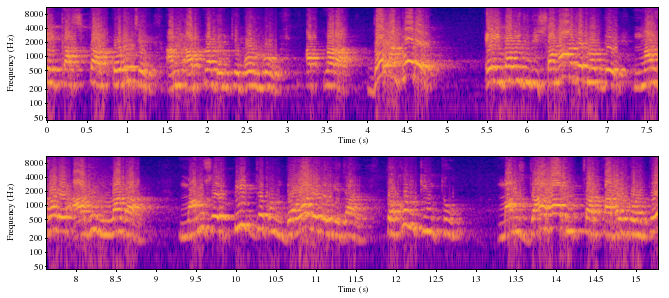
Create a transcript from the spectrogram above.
এই কাজটা করেছে, আমি আপনাদেরকে বলব, আপনারা দয়া করে এইভাবে যদি সমাজের মধ্যে মাজারে আগুন লাগা, মানুষের পিঠ যখন দেওয়ালে লেগে যায়, তখন কিন্তু মানুষ যাহা ইচ্ছা তাহাই করতে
